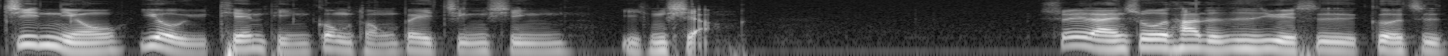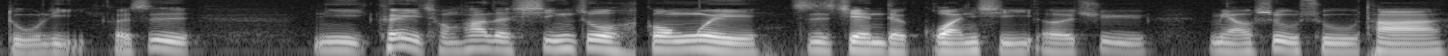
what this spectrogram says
金牛又与天平共同被金星影响。虽然说它的日月是各自独立，可是你可以从它的星座宫位之间的关系而去描述出它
